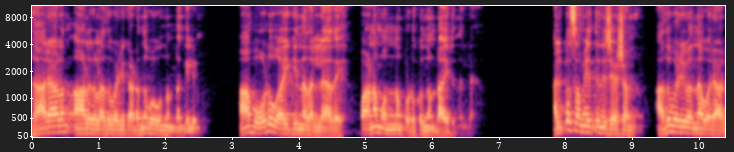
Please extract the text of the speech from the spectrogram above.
ധാരാളം ആളുകൾ അതുവഴി കടന്നു പോകുന്നുണ്ടെങ്കിലും ആ ബോർഡ് വായിക്കുന്നതല്ലാതെ പണമൊന്നും കൊടുക്കുന്നുണ്ടായിരുന്നില്ല. അല്പസമയത്തിന് ശേഷം അതുവഴി വന്ന ഒരാൾ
